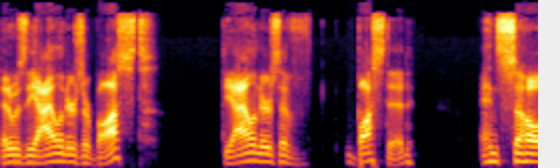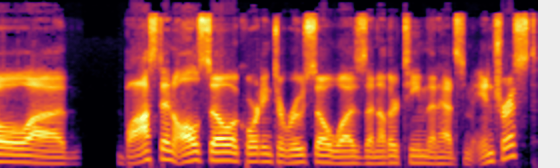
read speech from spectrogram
that it was the Islanders are bust. The Islanders have busted. And so uh, Boston also, according to Russo, was another team that had some interest.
